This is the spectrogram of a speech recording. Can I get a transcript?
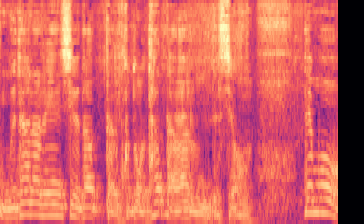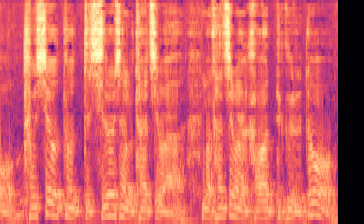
無駄な練習だったことも多々あるんですよ。でも、年を取って指導者の立場、まあ立場が変わってくると、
